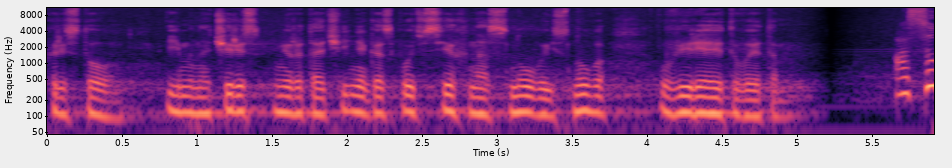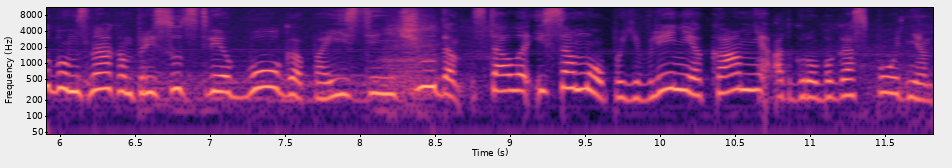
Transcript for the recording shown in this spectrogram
Христовом. Именно через мироточение Господь всех нас снова и снова уверяет в этом. Особым знаком присутствия Бога, поистине чудом, стало и само появление камня от гроба Господня.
